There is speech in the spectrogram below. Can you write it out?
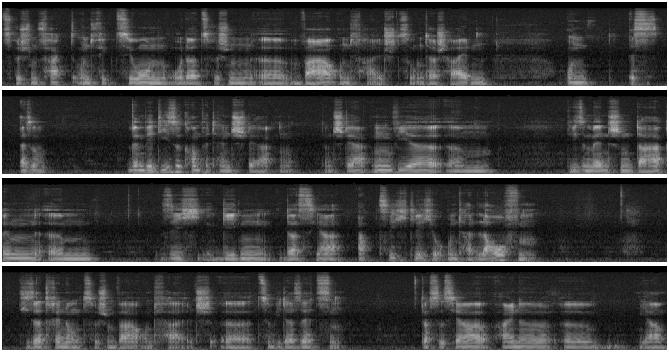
zwischen Fakt und Fiktion oder zwischen äh, wahr und falsch zu unterscheiden. Und es, also, wenn wir diese Kompetenz stärken, dann stärken wir ähm, diese Menschen darin, ähm, sich gegen das ja absichtliche Unterlaufen dieser Trennung zwischen wahr und falsch äh, zu widersetzen. Das ist ja eine äh, ja,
